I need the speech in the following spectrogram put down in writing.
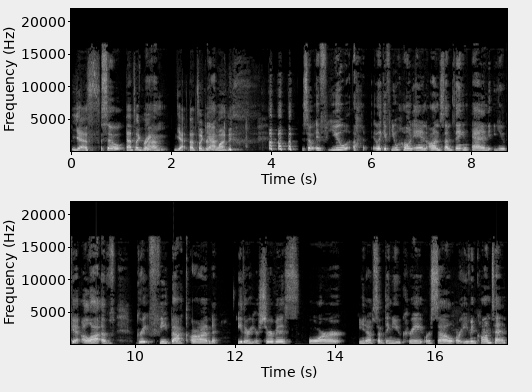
Yes. So that's a great, um, yeah, that's a great yeah. one. so if you like if you hone in on something and you get a lot of great feedback on either your service or you know, something you create or sell or even content,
